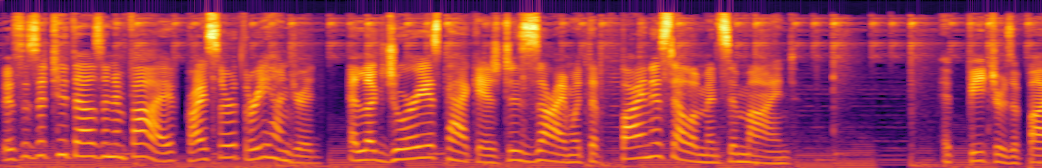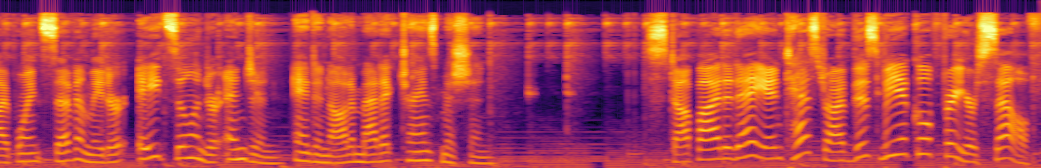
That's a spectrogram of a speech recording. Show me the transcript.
This is a 2005 Chrysler 300, a luxurious package designed with the finest elements in mind. It features a 5.7-liter eight-cylinder engine and an automatic transmission. Stop by today and test drive this vehicle for yourself.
